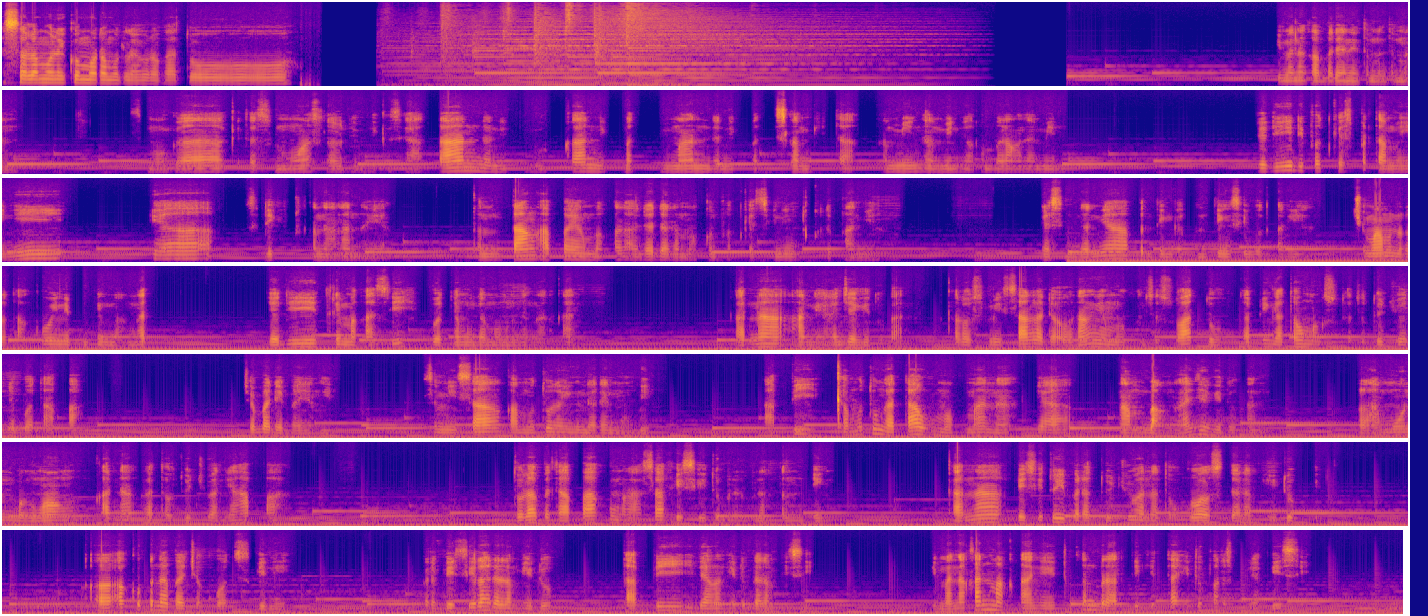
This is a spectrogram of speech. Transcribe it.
Assalamualaikum warahmatullahi wabarakatuh. Gimana kabarnya nih teman-teman? Semoga kita semua selalu diberi kesehatan dan diteguhkan nikmat iman dan nikmat Islam kita. Amin amin ya rabbal alamin. Jadi di podcast pertama ini ya sedikit perkenalan ya tentang apa yang bakal ada dalam akun podcast ini untuk ke depannya. Ya sebenarnya penting gak penting sih buat kalian. Cuma menurut aku ini penting banget. Jadi terima kasih buat yang udah mau mendengarkan. Karena aneh aja gitu kan. Kalau semisal ada orang yang melakukan sesuatu tapi nggak tahu maksud atau tujuannya buat apa. Coba deh bayangin. Semisal kamu tuh lagi ngendarin mobil. Tapi kamu tuh nggak tahu mau ke mana. Ya ngambang aja gitu kan. Lamun bengong karena nggak tahu tujuannya apa. Itulah betapa aku merasa visi itu benar-benar penting. Karena visi itu ibarat tujuan atau goals dalam hidup gitu. Uh, aku pernah baca quotes gini. Bervisilah dalam hidup, tapi jangan hidup dalam visi. Di mana kan maknanya itu kan berarti kita hidup harus punya visi,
